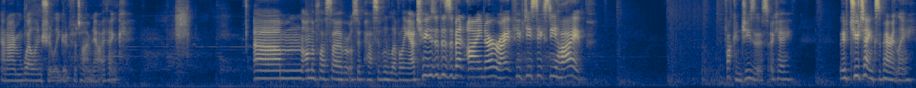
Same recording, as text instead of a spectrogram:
And I'm well and truly good for time now, I think. Um, on the plus side, we're also passively leveling our toons with this event. I know, right? 50, 60 hype. Fucking Jesus. Okay. We have two tanks, apparently.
